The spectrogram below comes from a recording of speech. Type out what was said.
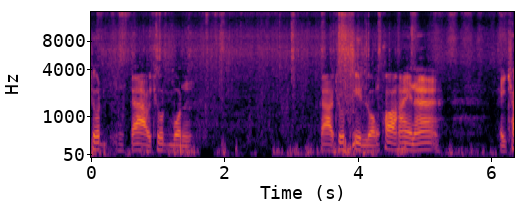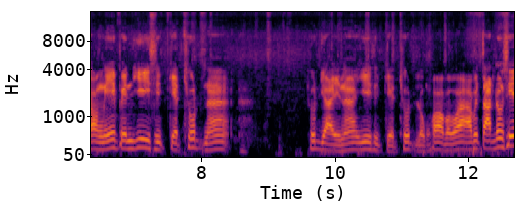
ชุดเก้าชุดบนเก้าชุดที่หลวงพ่อให้นะ ไอช่องนี้เป็นยี่สิบเจ็ดชุดนะ ชุดใหญ่นะยี่สิบเจ็ดชุด หลวงพ่อบอกว่าเอาไปตัดดูสิ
